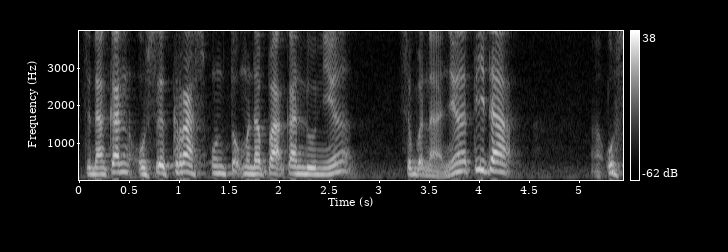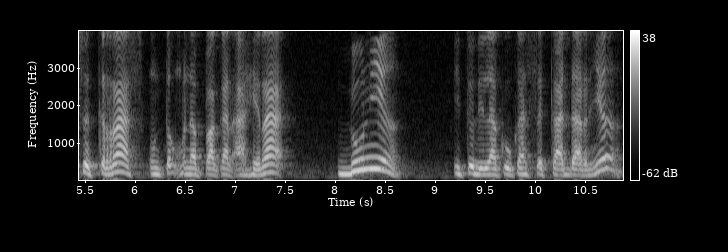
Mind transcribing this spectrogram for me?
Sedangkan usaha keras untuk mendapatkan dunia sebenarnya tidak. Ha, usaha keras untuk mendapatkan akhirat dunia itu dilakukan sekadarnya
